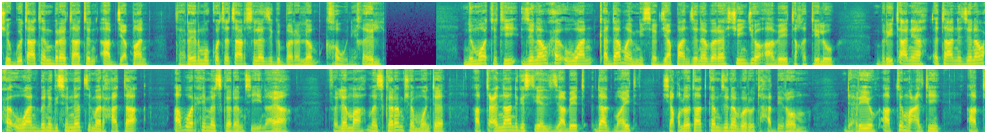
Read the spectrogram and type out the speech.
ሽጉጣትን ብረታትን ኣብ ጃፓን ተሪር ምቁጽጻር ስለዝግበረሎም ክኸውን ይኽእል። ንሞት እቲ ዝነውሐ እዋን ቀዳማይ ሚኒስተር ጃፓን ዝነበረ ሺንዞ ኣቤ ተኸቲሉ፣ ብሪጣንያ እታ ንዝነውሐ እዋን ብንግስነት ዝመርሓታ ኣብ ወርሒ መስከረም ስኢና'ያ። ፈለማ መስከረም ሸሞንተ ኣብ ጥዕና ንግስቲ ኤሊዛቤጥ ዳግማይት ሻቕሎታት ከም ዝነበሩ ተሓቢሮም። ድሕሪኡ ኣብቲ መዓልቲ ኣብቲ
